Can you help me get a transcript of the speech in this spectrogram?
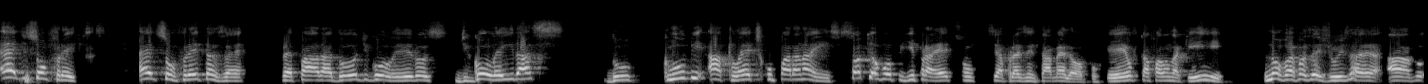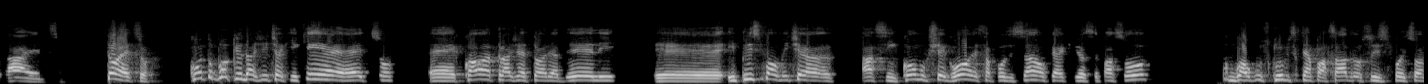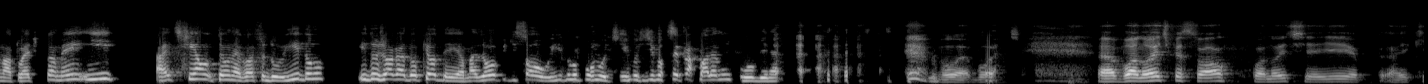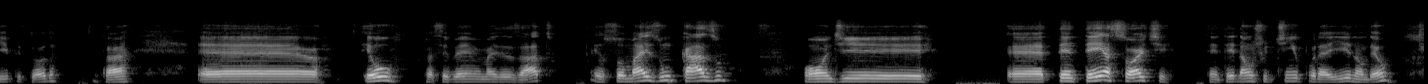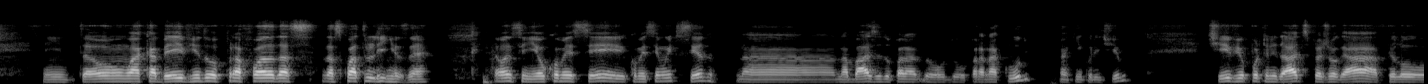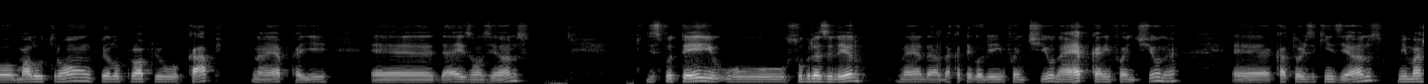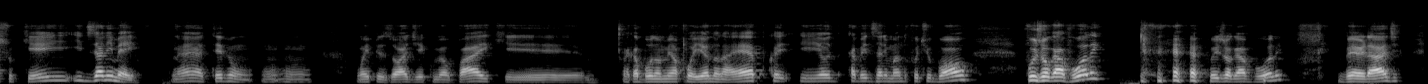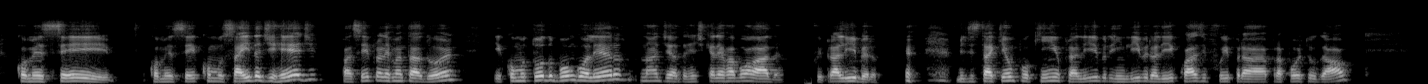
Edson Freitas. Edson Freitas é preparador de goleiros, de goleiras do Clube Atlético Paranaense. Só que eu vou pedir para Edson se apresentar melhor, porque eu ficar falando aqui não vai fazer jus a, a, a Edson. Então, Edson, conta um pouquinho da gente aqui. Quem é Edson? É, qual a trajetória dele? É, e principalmente, assim, como chegou a essa posição? O que é que você passou? Alguns clubes que tenha passado, ou se foi só no Atlético também. E a gente tinha, tem um negócio do ídolo e do jogador que odeia, mas eu vou pedir só o ídolo por motivos de você trabalhar num clube, né? boa, boa. Uh, boa noite, pessoal. Boa noite aí, a equipe toda, tá? É... Eu, para ser bem mais exato, eu sou mais um caso onde é, tentei a sorte, tentei dar um chutinho por aí, não deu. Então acabei vindo para fora das, das quatro linhas, né? Então, assim, eu comecei, comecei muito cedo na, na base do, do, do Paraná Clube, aqui em Curitiba. Tive oportunidades para jogar pelo Malutron, pelo próprio CAP, na época, aí, é, 10, 11 anos. Disputei o Sul-Brasileiro, né, da, da, categoria infantil, na época era infantil, né, é, 14, 15 anos. Me machuquei e desanimei. Né? Teve um, um, um episódio com meu pai que acabou não me apoiando na época e eu acabei desanimando do futebol. Fui jogar vôlei, fui jogar vôlei, verdade. Comecei, comecei como saída de rede, passei para levantador e como todo bom goleiro, não adianta, a gente quer levar bolada. Fui para líbero. me destaquei um pouquinho para líbero, em líbero ali quase fui para Portugal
